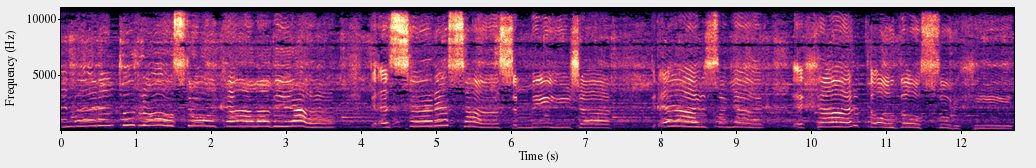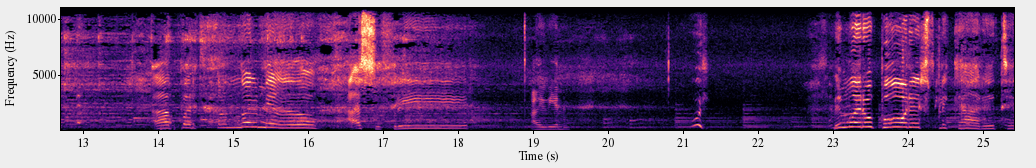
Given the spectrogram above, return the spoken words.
en tu rostro cada día, crecer esa semilla, crear, soñar, dejar todo surgir, apartando el miedo a sufrir. Ahí viene. Uy. Me muero por explicarte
